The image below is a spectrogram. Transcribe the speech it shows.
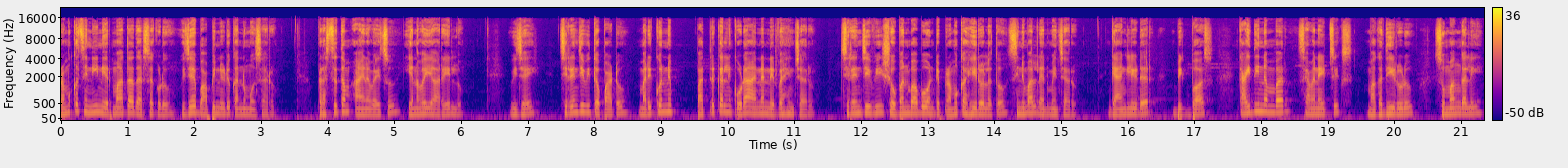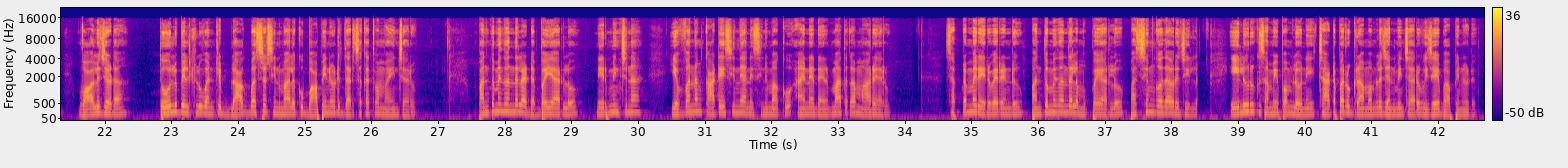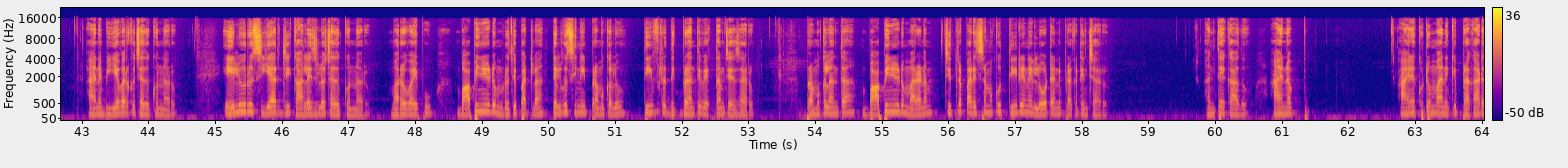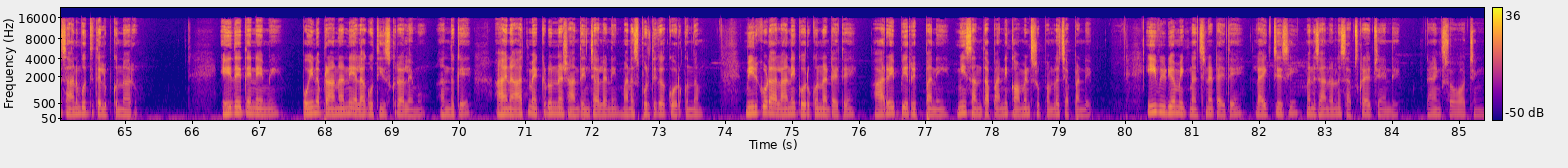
ప్రముఖ సినీ నిర్మాత దర్శకుడు విజయ్ బాపినీడు కన్నుమూశారు. ప్రస్తుతం ఆయన వయసు ఎనభై ఆరేళ్ళు. విజయ్ చిరంజీవితో పాటు మరికొన్ని పత్రికల్ని కూడా ఆయన నిర్వహించారు. చిరంజీవి శోభన్ బాబు వంటి ప్రముఖ హీరోలతో సినిమాలు నిర్మించారు. Gang leader big boss Khaidi number seven eight six Magadheerudu Sumangali Valujada Tholu బెల్ట్లు వంటి బ్లాక్ బస్టర్ సినిమాలకు బాపినీడు దర్శకత్వం వహించారు. పంతొమ్మిది వందల డెబ్బై ఆరులో నిర్మించిన యవ్వనం కాటేసింది అనే సినిమాకు ఆయన నిర్మాతగా మారారు. సెప్టెంబర్ ఇరవై రెండు పంతొమ్మిది వందల ముప్పై ఆరులో పశ్చిమ గోదావరి జిల్లా ఏలూరుకు సమీపంలోని చాటపర్రు గ్రామంలో జన్మించారు విజయ్ బాపినుడు. ఆయన బిఏ వరకు చదువుకున్నారు. ఏలూరు సిఆర్జీ కాలేజీలో చదువుకున్నారు. మరోవైపు బాపినీడు మృతి పట్ల తెలుగు సినీ ప్రముఖులు తీవ్ర దిగ్భ్రాంతి వ్యక్తం చేశారు. ప్రముఖులంతా బాపినీడు మరణం చిత్ర పరిశ్రమకు తీరని లోటని ప్రకటించారు. అంతేకాదు ఆయన ఆయన కుటుంబానికి ప్రగాఢ సానుభూతి తెలుపుకున్నారు. ఏదైతేనేమి పోయిన ప్రాణాన్ని ఎలాగో తీసుకురాలేము. అందుకే ఆయన ఆత్మ ఎక్కడున్నా శాంతించాలని మనస్ఫూర్తిగా కోరుకుందాం. మీరు కూడా అలానే కోరుకున్నట్టయితే ఆర్ఐపి రిప్ అని మీ సంతాపాన్ని కామెంట్స్ రూపంలో చెప్పండి. ఈ వీడియో మీకు నచ్చినట్టయితే లైక్ చేసి మన ఛానల్ని సబ్స్క్రైబ్ చేయండి. Thanks for watching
